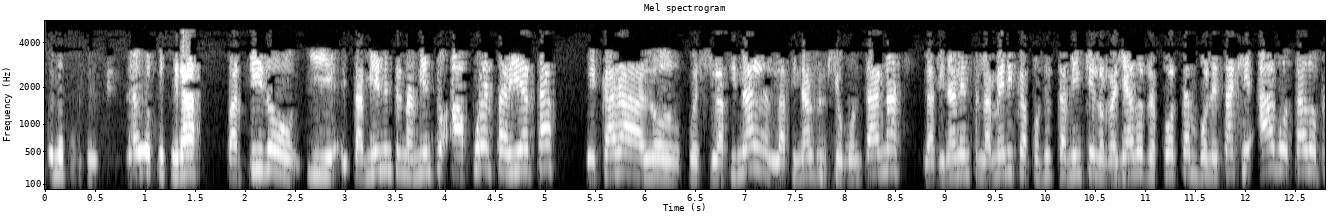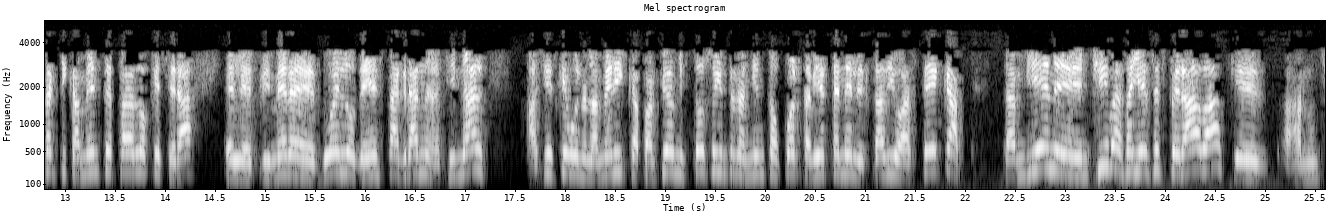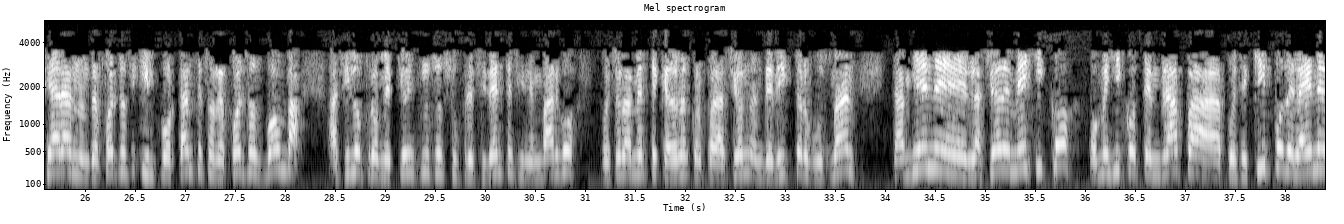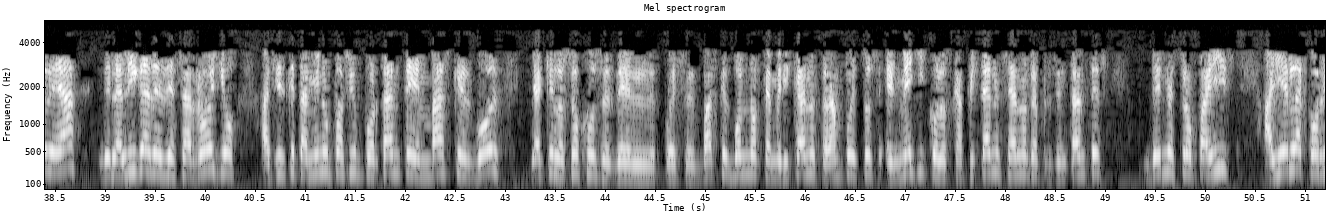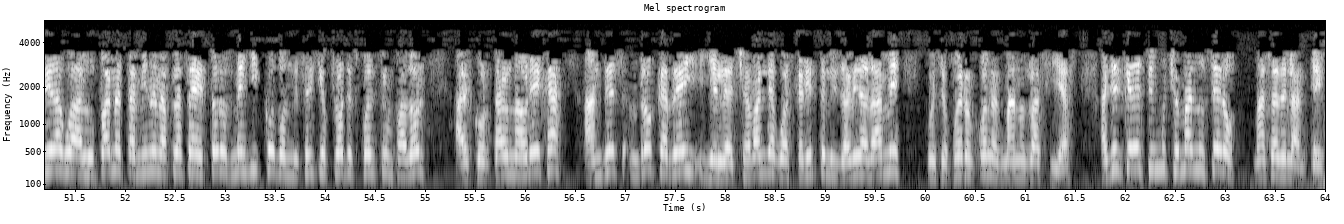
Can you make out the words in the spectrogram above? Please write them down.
bueno, pues lo que será partido y también entrenamiento a puerta abierta de cara a lo, pues la final, la final regiomontana, la final entre la América, pues es también que los Rayados reportan boletaje agotado prácticamente para lo que será el eh, primer eh, duelo de esta gran eh, final. Así es que bueno, la América partido amistoso y entrenamiento a puerta abierta en el Estadio Azteca. También en Chivas ayer se esperaba que anunciaran refuerzos importantes o refuerzos bomba. Así lo prometió incluso su presidente. Sin embargo, pues solamente quedó la incorporación de Víctor Guzmán. También eh, la Ciudad de México o México tendrá pa, pues equipo de la NBA de la Liga de Desarrollo. Así es que también un paso importante en básquetbol, ya que los ojos del pues básquetbol norteamericano estarán puestos en México. Los capitanes serán los representantes de nuestro país. Ayer la corrida guadalupana también en la Plaza de Toros México, donde Sergio Flores fue el triunfador al cortar una oreja. Andrés Roca Rey y el chaval de Aguascalientes Luis David Adame pues se fueron con las manos vacías. Así es que de esto mucho más Lucero más adelante.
